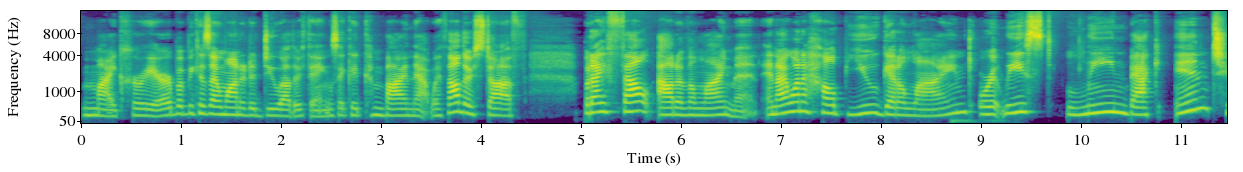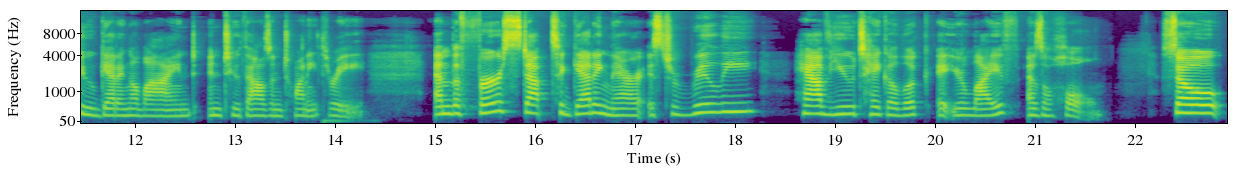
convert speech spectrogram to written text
my career, but because I wanted to do other things. I could combine that with other stuff but I felt out of alignment. And I want to help you get aligned or at least lean back into getting aligned in 2023. And the first step to getting there is to really have you take a look at your life as a whole. So,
